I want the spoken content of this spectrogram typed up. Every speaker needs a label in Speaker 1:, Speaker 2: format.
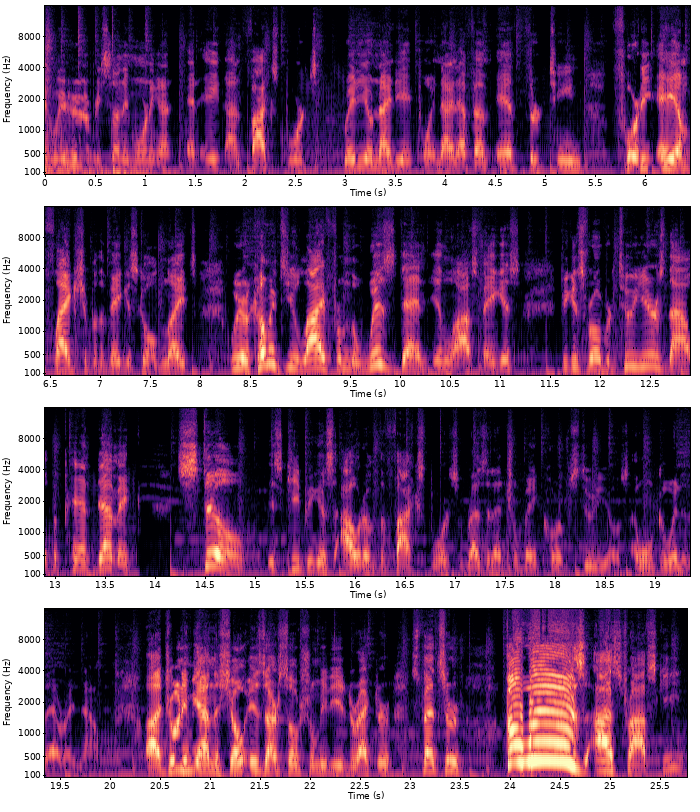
Speaker 1: 9. We're here every Sunday morning at 8 on Fox Sports Radio 98.9 FM and 1340 AM, flagship of the Vegas Golden Knights. We are coming to you live from the Wisden in Las Vegas because for over two years now, the pandemic still is keeping us out of the Fox Sports Residential Bancorp studios. I won't go into that right now. Uh, joining me on the show is our social media director, Spencer The Wiz Ostrovsky.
